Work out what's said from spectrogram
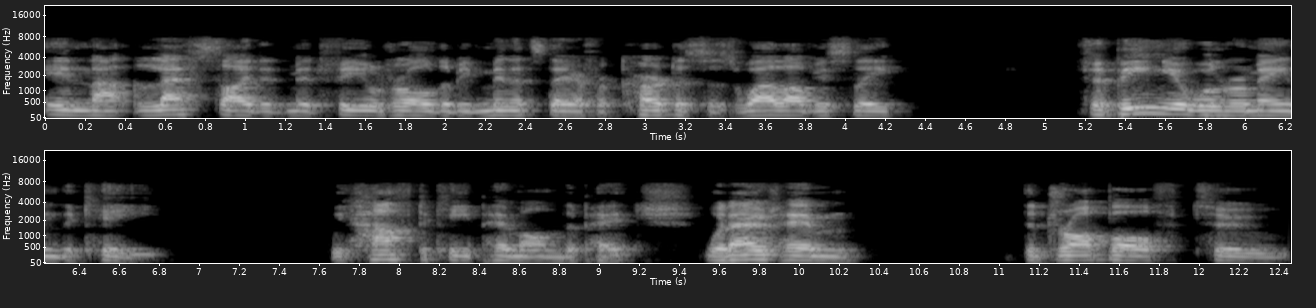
in that left sided midfield role. There'll be minutes there for Curtis as well, obviously. Fabinho will remain the key. We have to keep him on the pitch. Without him, the drop off to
